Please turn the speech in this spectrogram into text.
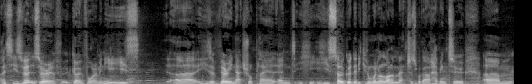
I see Zverev going forward. I mean, he, he's uh, he's a very natural player, and he, he's so good that he can win a lot of matches without having to, um,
